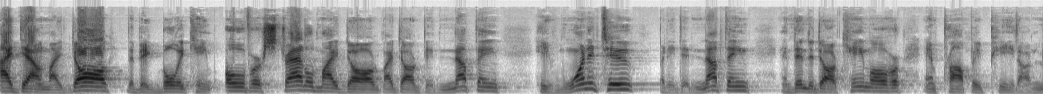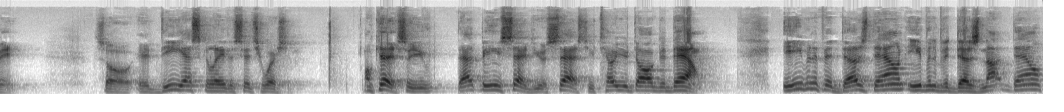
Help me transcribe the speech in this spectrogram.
I downed my dog. The big bully came over, straddled my dog. My dog did nothing. He wanted to, but he did nothing. And then the dog came over and promptly peed on me. So it de-escalated the situation. Okay, so you, that being said, you assess, you tell your dog to down. Even if it does down, even if it does not down,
